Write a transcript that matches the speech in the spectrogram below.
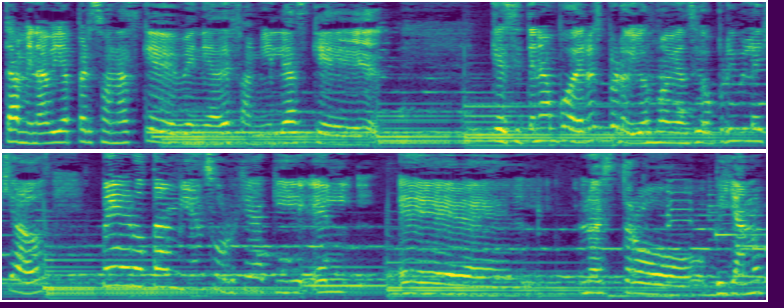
También había personas que venía de familias que, que sí tenían poderes, pero ellos no habían sido privilegiados. Pero también surge aquí el, el nuestro villano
